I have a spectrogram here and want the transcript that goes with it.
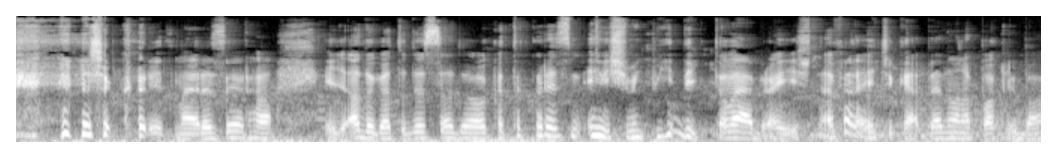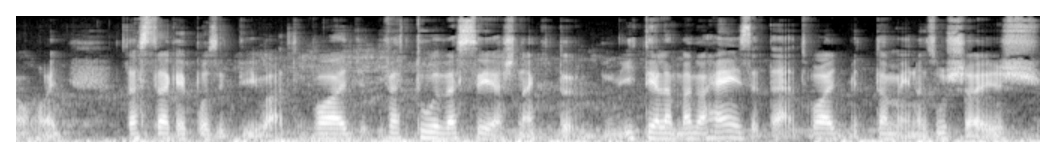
és akkor itt már azért, ha így adogatod össze a dolgokat, akkor ez is még mindig továbbra is. Ne felejtsük el, benne van a pakliban, hogy tesztelek egy pozitívat, vagy túl veszélyesnek ítélem meg a helyzetet, vagy mit tudom én, az USA és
